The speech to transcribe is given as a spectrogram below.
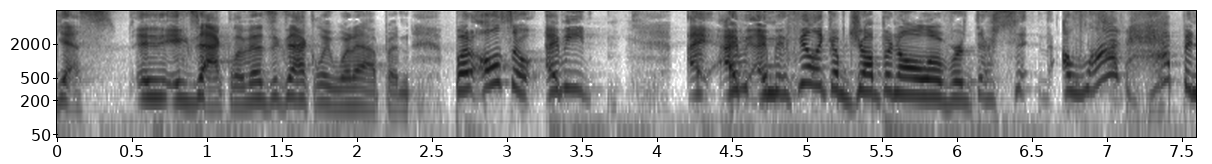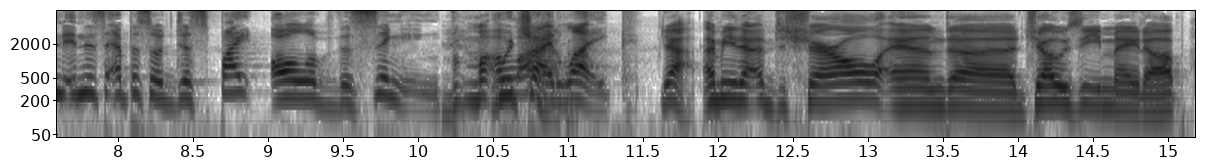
Yes, exactly. That's exactly what happened. But also, I mean, I, I, I feel like I'm jumping all over. There's a lot happened in this episode, despite all of the singing, m- a which I like. Yeah, I mean, uh, Cheryl and uh, Josie made up,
